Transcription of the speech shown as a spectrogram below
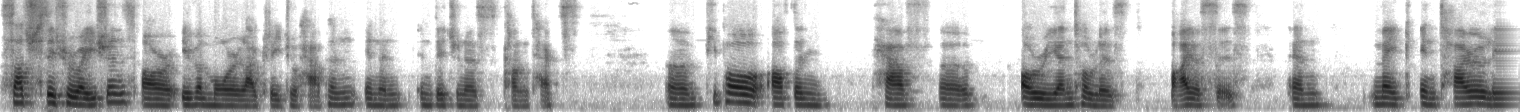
Such situations are even more likely to happen in an indigenous context. Uh, people often have uh, Orientalist biases and make entirely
